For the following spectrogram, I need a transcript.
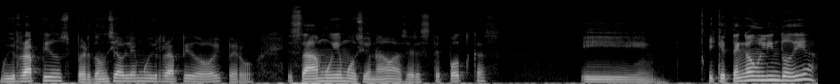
muy rápidos. Perdón si hablé muy rápido hoy, pero estaba muy emocionado de hacer este podcast. Y, y que tengan un lindo día.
